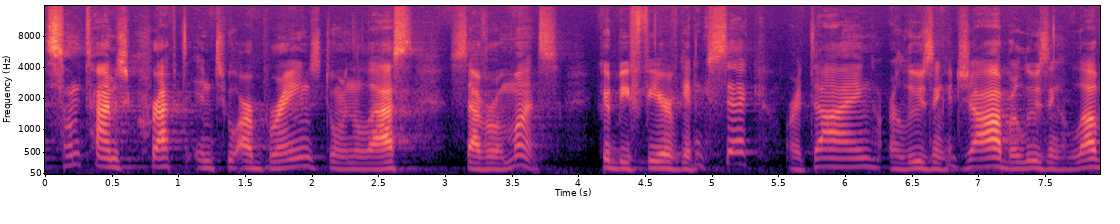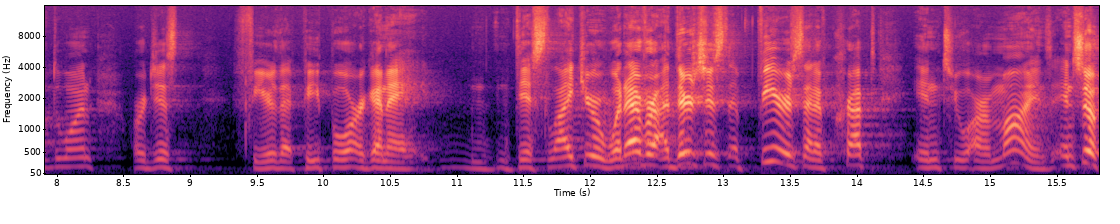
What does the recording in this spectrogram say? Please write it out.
sometimes crept into our brains during the last several months. Could be fear of getting sick, or dying or losing a job or losing a loved one or just fear that people are going to dislike you or whatever. Uh, there's just uh, fears that have crept into our minds. And so,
